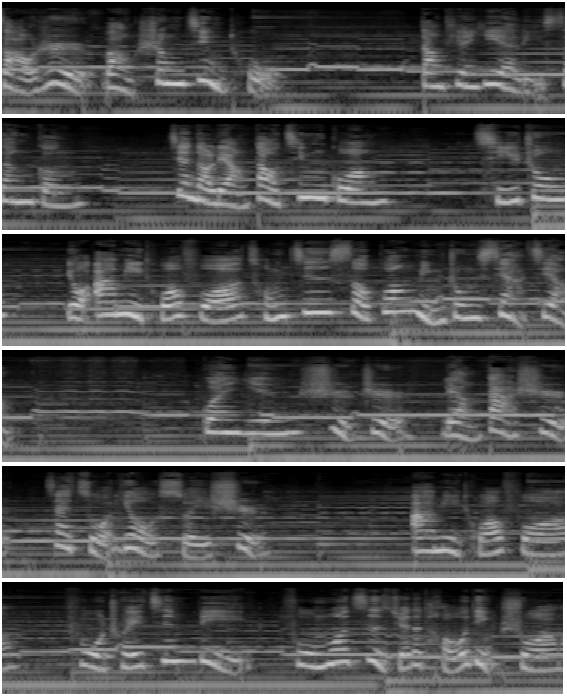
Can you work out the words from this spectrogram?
早日往生净土。当天夜里三更，见到两道金光，其中有阿弥陀佛从金色光明中下降，观音、世智两大士在左右随侍。阿弥陀佛抚垂金臂。抚摸自觉的头顶，说：“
